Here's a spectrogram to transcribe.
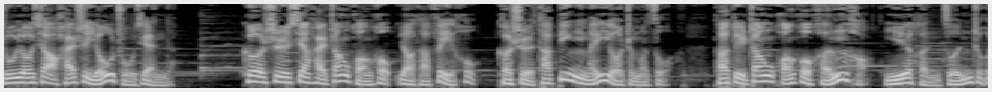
朱由校还是有主见的。克氏陷害张皇后，要他废后，可是他并没有这么做。他对张皇后很好，也很尊重。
